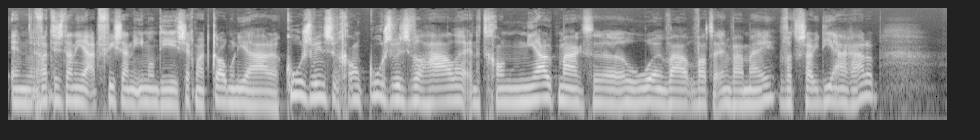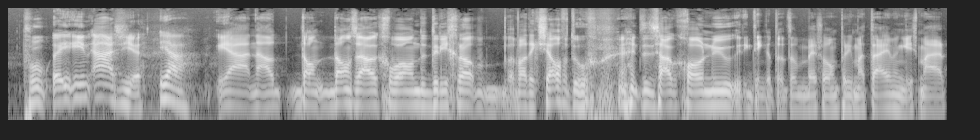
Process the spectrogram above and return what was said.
en wat is dan je advies aan iemand die zeg maar het komende jaar koerswinst, gewoon koerswinst wil halen en het gewoon niet uitmaakt eh, hoe en waar, wat en waarmee? Wat zou je die aanraden? In Azië. Ja, Ja, nou, dan, dan zou ik gewoon de drie grote... Wat ik zelf doe, dan zou ik gewoon nu... Ik denk dat dat dan best wel een prima timing is. Maar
